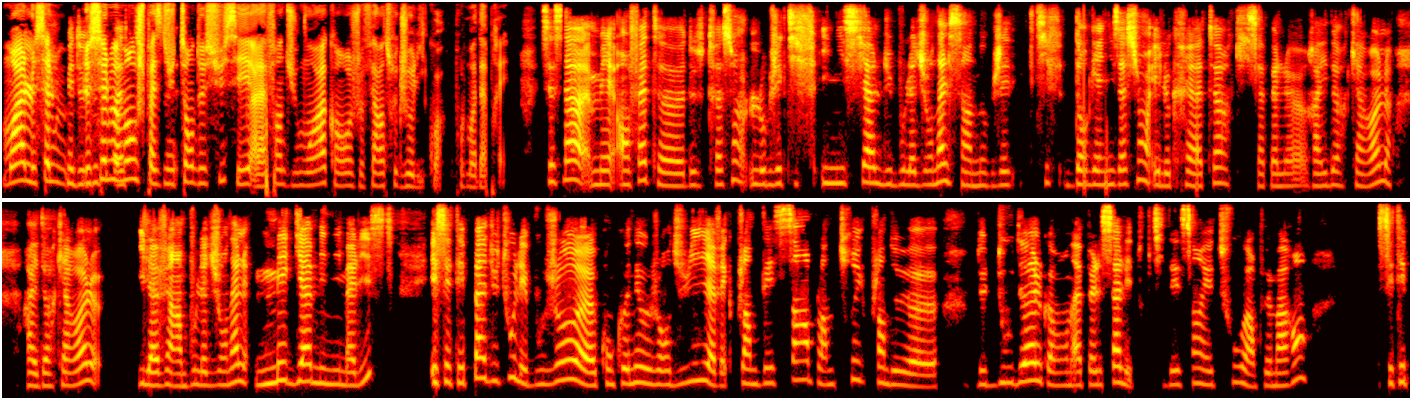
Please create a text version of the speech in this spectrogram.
Moi, le seul, le seul moment où je passe du temps dessus, c'est à la fin du mois quand je veux faire un truc joli, quoi, pour le mois d'après. C'est ça, mais en fait, de toute façon, l'objectif initial du bullet journal, c'est un objectif d'organisation. Et le créateur, qui s'appelle Ryder Carroll, Ryder Carroll, il avait un bullet journal méga minimaliste et c'était pas du tout les bougeots qu'on connaît aujourd'hui avec plein de dessins, plein de trucs, plein de, doodles, comme on appelle ça, les tout petits dessins et tout, un peu marrants. C'était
